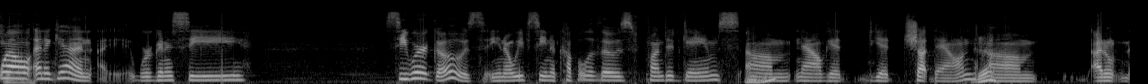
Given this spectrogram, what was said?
Well, and again, we're going to see see where it goes. You know, we've seen a couple of those funded games um, now get get shut down. Yeah. Um, I don't.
